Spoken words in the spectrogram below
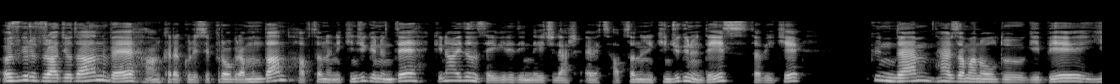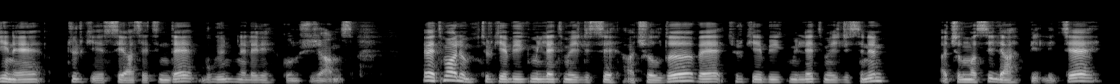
Özgürüz Radyo'dan ve Ankara Kulisi programından haftanın ikinci gününde günaydın sevgili dinleyiciler. Evet haftanın ikinci günündeyiz tabii ki. Gündem her zaman olduğu gibi yine Türkiye siyasetinde bugün neleri konuşacağımız. Evet malum Türkiye Büyük Millet Meclisi açıldı ve Türkiye Büyük Millet Meclisi'nin açılmasıyla birlikte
